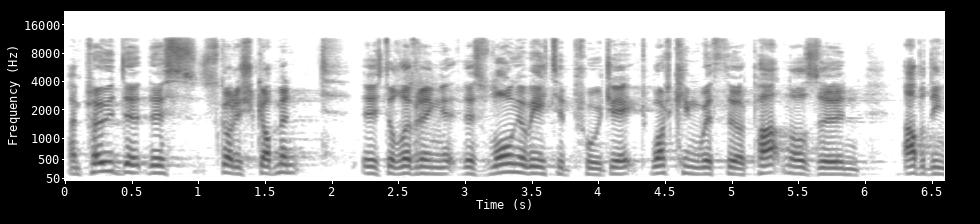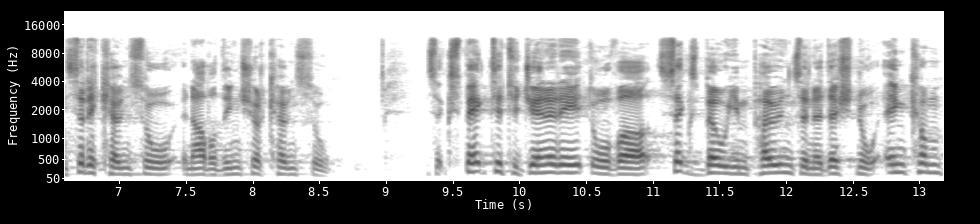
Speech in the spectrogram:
I'm proud that this Scottish Government is delivering this long-awaited project, working with their partners in Aberdeen City Council and Aberdeenshire Council. It's expected to generate over £6 billion in additional income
